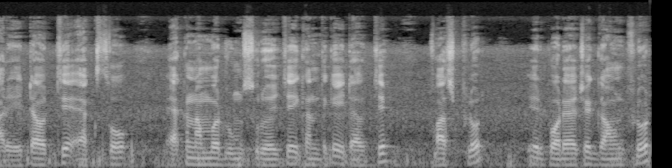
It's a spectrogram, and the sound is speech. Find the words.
আর এটা হচ্ছে একশো এক নম্বর রুম শুরু হয়েছে এখান থেকে। এটা হচ্ছে ফার্স্ট ফ্লোর। এরপরে আছে গ্রাউন্ড ফ্লোর।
